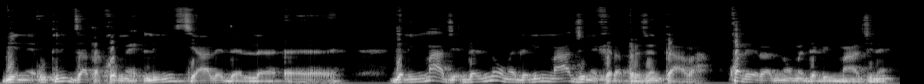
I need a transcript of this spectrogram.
viene utilizzata come l'iniziale del, eh, del nome dell'immagine che rappresentava. Qual era il nome dell'immagine?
